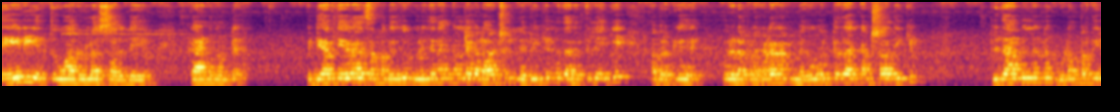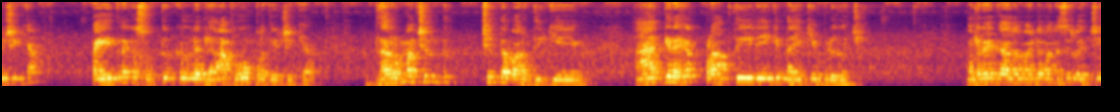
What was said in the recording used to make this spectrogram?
തേടിയെത്തുവാനുള്ള സാധ്യതയും കാണുന്നുണ്ട്. വിദ്യാർത്ഥികളെ സംബന്ധിച്ച് ഗുരുജനങ്ങളുടെ കടാക്ഷം ലഭിക്കുന്ന തരത്തിലേക്ക് അവർക്ക് അവരുടെ പ്രകടനം മികവുറ്റതാക്കാൻ സാധിക്കും. പിതാവിൽ നിന്നും ഗുണം പ്രതീക്ഷിക്കാം. പൈതൃക സ്വത്തുക്കളുടെ ലാഭവും പ്രതീക്ഷിക്കാം. ധർമ്മചിന്ത ചിന്ത വർദ്ധിക്കുകയും ആഗ്രഹപ്രാപ്തിയിലേക്ക് നയിക്കപ്പെടുകയും ചെയ്യും. വളരെ കാലമായിട്ട് മനസ്സിൽ വെച്ച്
